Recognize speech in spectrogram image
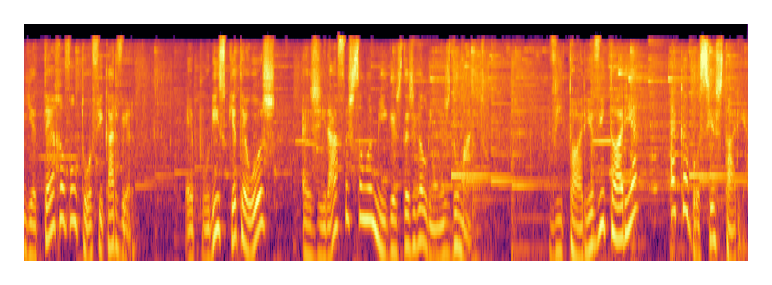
e a terra voltou a ficar verde. É por isso que até hoje as girafas são amigas das galinhas do mato. Vitória, Vitória, acabou-se a história.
